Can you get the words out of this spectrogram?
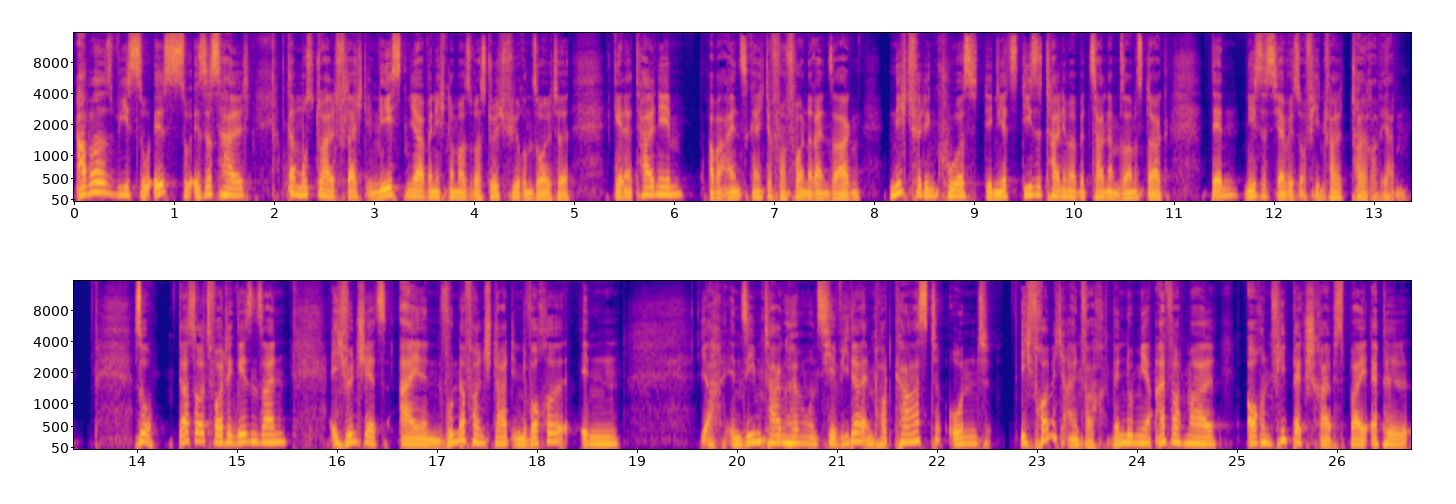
Aber wie es so ist, so ist es halt. Da musst du halt vielleicht im nächsten Jahr, wenn ich nochmal sowas durchführen sollte, gerne teilnehmen. Aber eins kann ich dir von vornherein sagen, nicht für den Kurs, den jetzt diese Teilnehmer bezahlen am Samstag, denn nächstes Jahr wird es auf jeden Fall teurer werden. So, das soll es für heute gewesen sein. Ich wünsche jetzt einen wundervollen Start in die Woche. In, ja, in sieben Tagen hören wir uns hier wieder im Podcast und ich freue mich einfach, wenn du mir einfach mal auch ein Feedback schreibst bei Apple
